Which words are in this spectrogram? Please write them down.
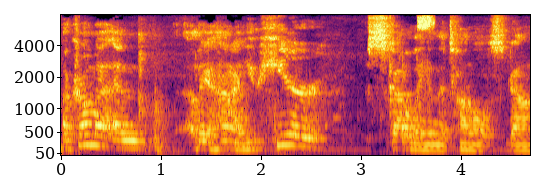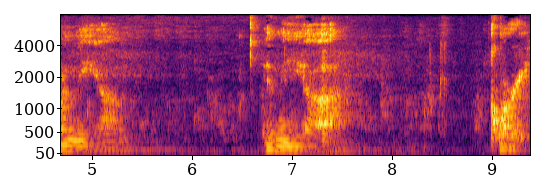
Akroma and Liahana, you hear scuttling in the tunnels down in the um, in the uh, quarry.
